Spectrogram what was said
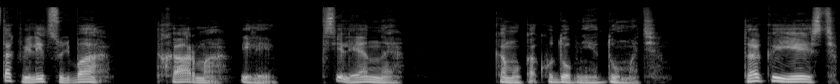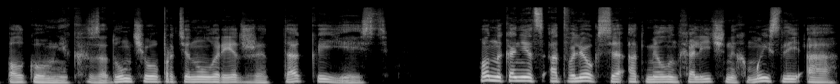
Так велит судьба, дхарма или вселенная кому как удобнее думать. «Так и есть, полковник», — задумчиво протянул Реджи, — «так и есть». Он, наконец, отвлекся от меланхоличных мыслей о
